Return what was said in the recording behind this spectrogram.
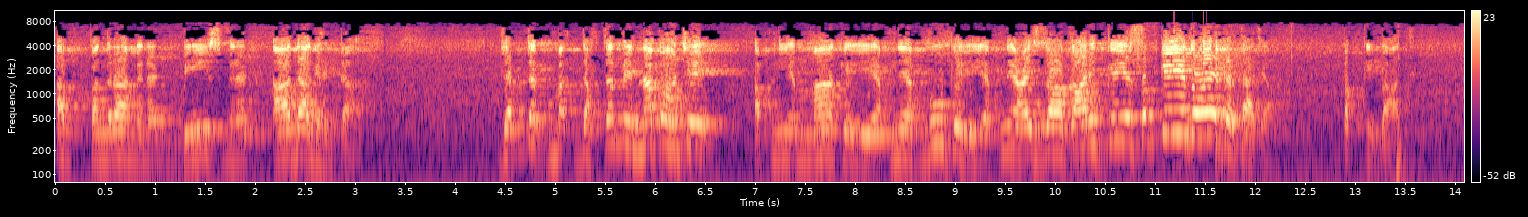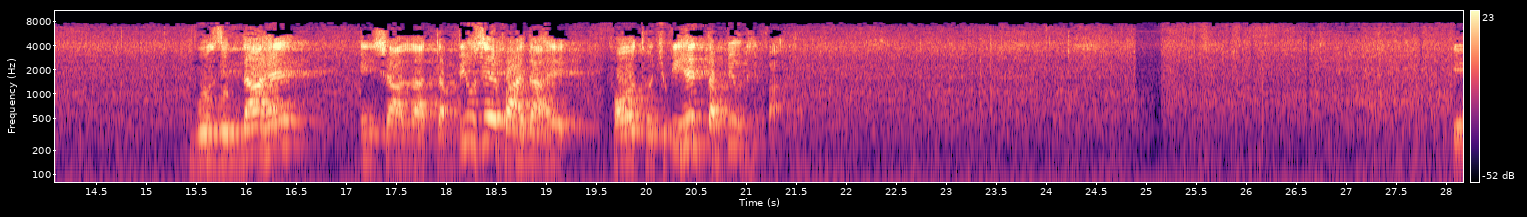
اب پندرہ منٹ، بیس منٹ، آدھا گھنٹہ۔ جب تک دفتر میں نہ پہنچے، اپنی اماں کے لیے، اپنے ابو کے لیے، اپنے اعزا کارب کے لیے سب کے لیے دعائیں کرتا جا۔ پکی بات۔ وہ زندہ ہے انشاءاللہ تب بھی اسے فائدہ ہے۔ فوت ہو چکی ہے تب بھی انہیں فائدہ کہ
